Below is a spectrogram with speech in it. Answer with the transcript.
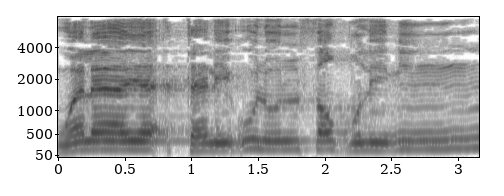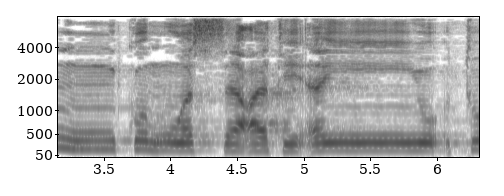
ولا يأت لأولو الفضل منكم والسعة أن يؤتوا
